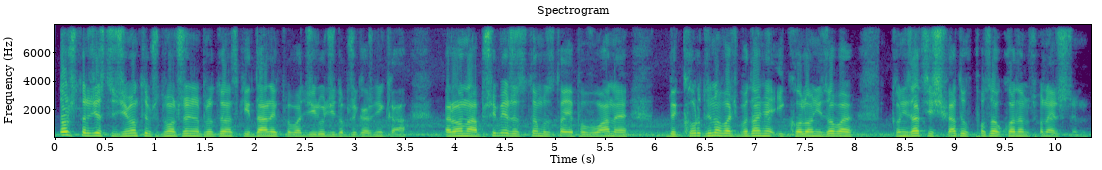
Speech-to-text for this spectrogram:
149 przetłumaczenie proteanskich danych prowadzi ludzi do przekaźnika Karona. Przymierze systemu zostaje powołane, by koordynować badania i kolonizować kolonizację światów poza Układem Słonecznym.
